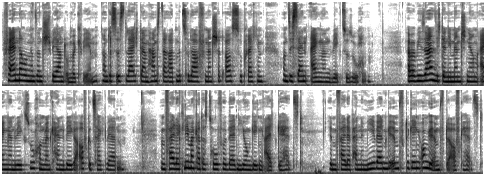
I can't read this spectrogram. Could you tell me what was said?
Veränderungen sind schwer und unbequem, und es ist leichter, am Hamsterrad mitzulaufen, anstatt auszubrechen und sich seinen eigenen Weg zu suchen. Aber wie sollen sich denn die Menschen ihren eigenen Weg suchen, wenn keine Wege aufgezeigt werden? Im Fall der Klimakatastrophe werden Jung gegen Alt gehetzt. Im Fall der Pandemie werden Geimpfte gegen Ungeimpfte aufgehetzt.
